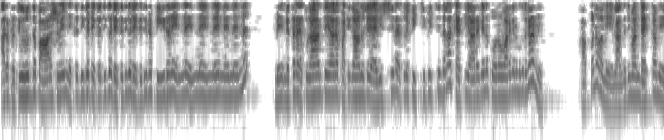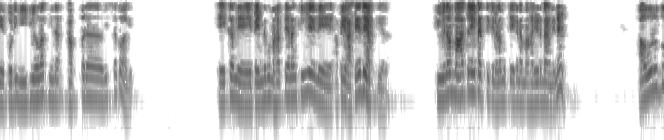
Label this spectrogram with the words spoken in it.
අර ප්‍රතිවිරුද්ධ පාර්ශවයෙන් එක දිගට එක දිගට එක දිගට එක දිගට පීඩන එන්න එන්න එන්න එන්න එන්න එන්න මේ මෙතන අතුලාන්තයේ අර පටිඝානුසය ඇවිස්සලා ඇතුලේ පිච්චි පිච්චි ඉඳලා කැටි අරගෙන පොරව අරගෙන මොකද කරන්නේ? කපනවා මේ ළඟදි මම දැක්ක මේ පොඩි වීඩියෝවක් නින තප්පර 20ක වගේ. ඒක මේ පෙන්නපු මහත්තයා නම් කිව්වේ මේ අපේ රටේ දෙයක් කියලා. කිව්වේ නම් මාතලේ පැත්තේ කියලා. නමුත් ඒක නම් මම හරියට දන්නේ නැහැ. අවුරුදු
